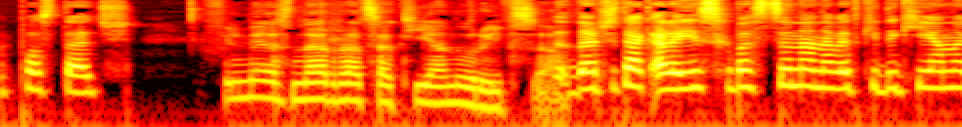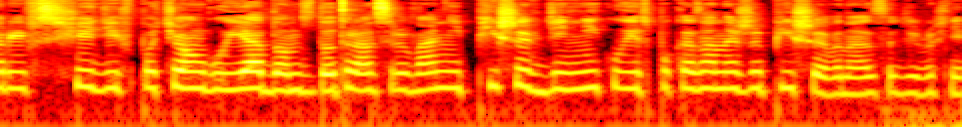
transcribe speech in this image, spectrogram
y, postać filmie jest narracja Keanu Reevesa. Znaczy tak, ale jest chyba scena nawet, kiedy Keanu Reeves siedzi w pociągu jadąc do Transylwanii, pisze w dzienniku, jest pokazane, że pisze na zasadzie właśnie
